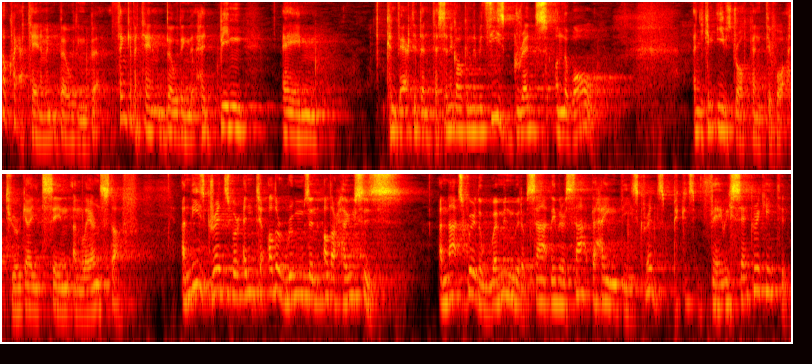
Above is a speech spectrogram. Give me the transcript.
not quite a tenement building, but think of a tenement building that had been um, converted into a synagogue, and there was these grids on the wall. And you can eavesdrop into what a tour guide's saying and learn stuff. And these grids were into other rooms in other houses. And that's where the women would have sat. They would have sat behind these grids because very segregated.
